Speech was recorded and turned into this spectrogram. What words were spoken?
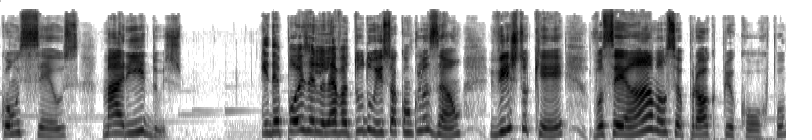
com os seus maridos. E depois ele leva tudo isso à conclusão, visto que você ama o seu próprio corpo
